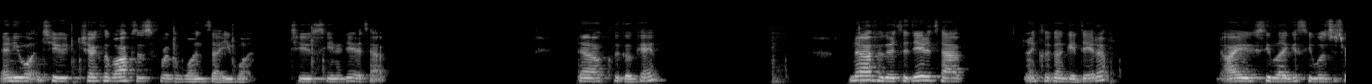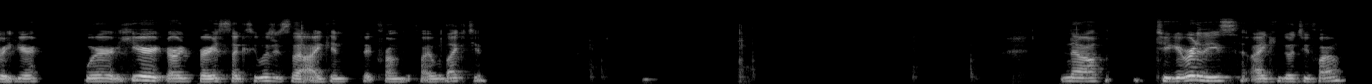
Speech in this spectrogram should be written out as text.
and you want to check the boxes for the ones that you want to see in your Data tab. Now click OK. Now if I go to the Data tab and I click on Get Data, I see Legacy Wizards right here, where here are various Legacy Wizards that I can pick from if I would like to. Now, to get rid of these, I can go to File,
